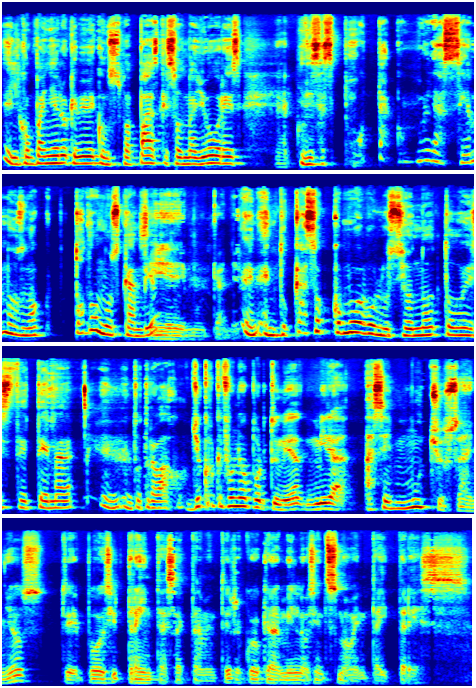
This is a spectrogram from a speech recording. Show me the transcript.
el compañero que vive con sus papás que son mayores. Y dices, puta, ¿cómo le hacemos? ¿No? Todo nos cambió. Sí, muy. En, en tu caso, ¿cómo evolucionó todo este tema en, en tu trabajo? Yo creo que fue una oportunidad. Mira, hace muchos años, te puedo decir 30 exactamente, recuerdo que era 1993.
